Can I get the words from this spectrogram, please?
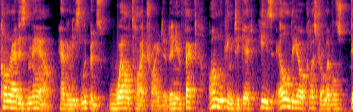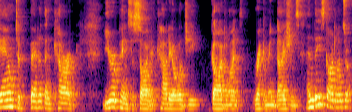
Conrad is now having his lipids well titrated, and in fact, I'm looking to get his LDL cholesterol levels down to better than current European Society of Cardiology guidelines recommendations. And these guidelines were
